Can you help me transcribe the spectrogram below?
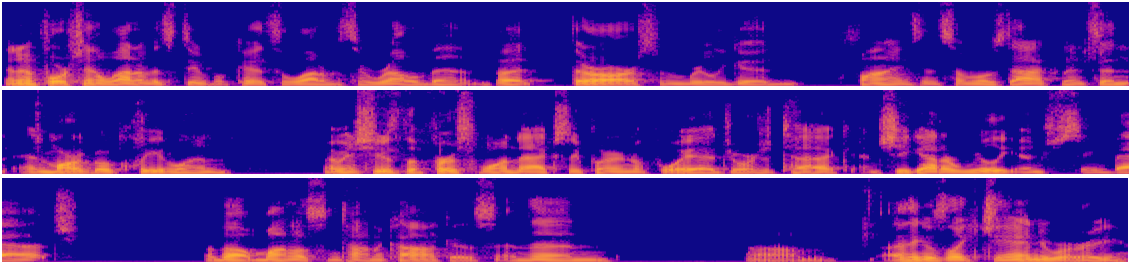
and unfortunately, a lot of it's duplicates, a lot of it's irrelevant, but there are some really good finds in some of those documents. And, and Margot Cleveland, I mean, she was the first one to actually put in a FOIA at Georgia Tech, and she got a really interesting batch about Manos Antonakakis. And then um, I think it was like January,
